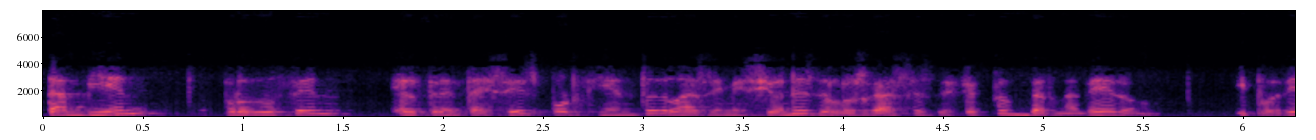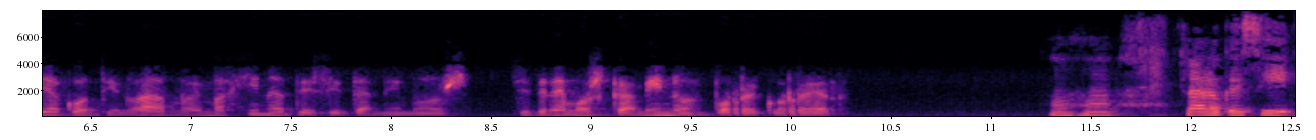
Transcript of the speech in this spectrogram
También producen el 36% de las emisiones de los gases de efecto invernadero. Y podría continuar, ¿no? Imagínate si tenemos, si tenemos caminos por recorrer. Claro que sí.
